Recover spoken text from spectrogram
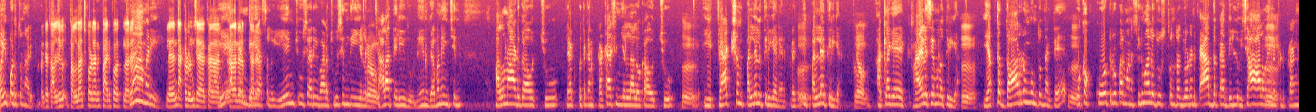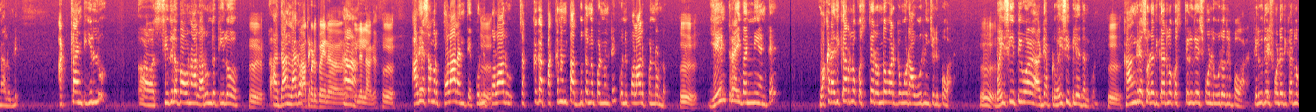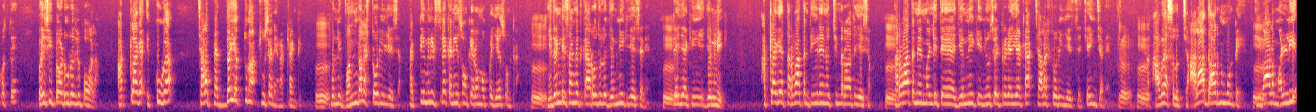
భయపడుతున్నారు ఇప్పుడు. అంటే తల తలదాచుకోవడానికి పారిపోతున్నారా? మరి. లేదంటే అక్కడ నడుపుతారా? అసలు ఏం చూశారు? ఇవాళ చూసింది వీళ్ళకి చాలా తెలియదు నేను గమనించింది పల్నాడు కావచ్చు లేకపోతే కనుక ప్రకాశం జిల్లాలో కావచ్చు ఈ ఫ్యాక్షన్ పల్లెలు తిరిగా నేను. ప్రతి పల్లె తిరిగా. అట్లాగే రాయలసీమలో తిరిగా. ఎంత దారుణంగా ఉంటుందంటే ఒక కోటి రూపాయలు మన సినిమాలో చూస్తుంటాం చూడండి పెద్ద పెద్ద ఇల్లు విశాలమైనటువంటి ప్రాంగణాలు ఉండి. అట్లాంటి ఇల్లు శిథిల భవనాలు అరుంధతిలో దానిలాగా అదే సమయంలో పొలాలు అంతే కొన్ని పొలాలు చక్కగా పక్కనంతా అద్భుతంగా పండు ఉంటాయి కొన్ని పొలాలు పండు ఉండవు ఉమ్, ఏంట్రా ఇవన్నీ అంటే ఒకడు అధికారంలోకి వస్తే రెండో వర్గం కూడా ఆ ఊరి నుంచి వెళ్ళిపోవాలి. వైసీపీ అంటే అప్పుడు వైసీపీ లేదనుకోండి. కాంగ్రెస్ వాడు అధికారంలోకి వస్తే తెలుగుదేశం వాళ్ళు ఊరు వదిలిపోవాలి. తెలుగుదేశం వాడు అధికారంలోకి వస్తే వైసీపీ వాడు ఊరు వదిలిపోవాలి? అట్లాగా ఎక్కువగా చాలా పెద్ద ఎత్తున చూశాను నేను అట్లాంటి ఉమ్, కొన్ని వందల స్టోరీలు చేశా. థర్టీ మినిట్స్లే కనీసం ఒక ఇరవై ముప్పై చేసి ఉంటా. ఉమ్, ఇదండి సంగతికి ఆ రోజుల్లో జమినీకి చేశా నేను. Hmm. తేజకి జమినీకి. అట్లాగే తర్వాత టీవీ నైన్ వచ్చిన తర్వాత చేశాం. Hmm. తర్వాత నేను మళ్ళీ జమినీకి న్యూస్ ఎడిటర్గా అయ్యాక చాలా స్టోరీలు చేసా చేయించా నేను. ఉమ్, ఉమ్. అవి అసలు చాలా దారుణంగా ఉంటాయి. ఇవాళ మళ్ళీ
